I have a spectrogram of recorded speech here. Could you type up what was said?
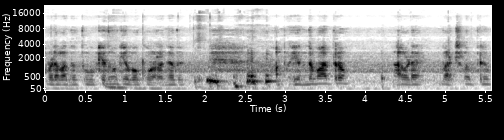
ഇവിടെ വന്ന് തൂക്കി നോക്കിയപ്പോ കുറഞ്ഞത്. അപ്പൊ എന്തുമാത്രം അവിടെ ഭക്ഷണത്തിനും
